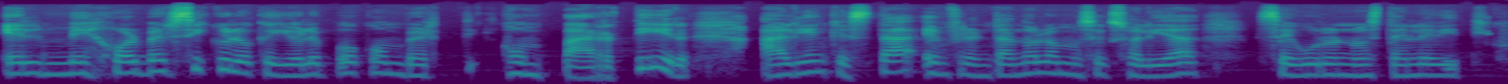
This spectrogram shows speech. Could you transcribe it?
el mejor versículo que yo le puedo compartir a alguien que está enfrentando la homosexualidad seguro no está en Levítico.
